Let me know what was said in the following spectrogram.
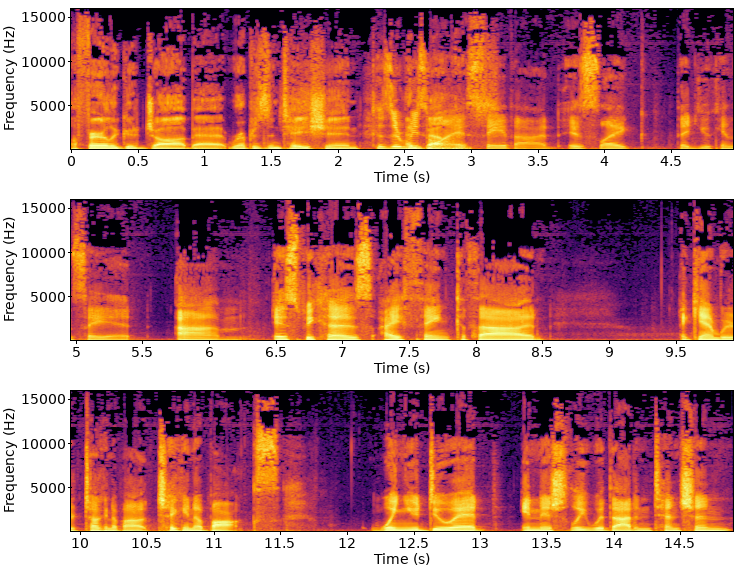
a fairly good job at representation. Because the reason why I say that is like that you can say it um, is because I think that again we were talking about checking a box. When you do it initially with that intention,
